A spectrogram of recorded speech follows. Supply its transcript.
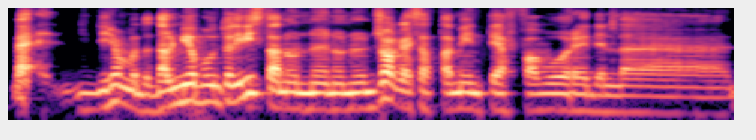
Beh, diciamo dal mio punto di vista non, non, non gioca esattamente a favore del,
